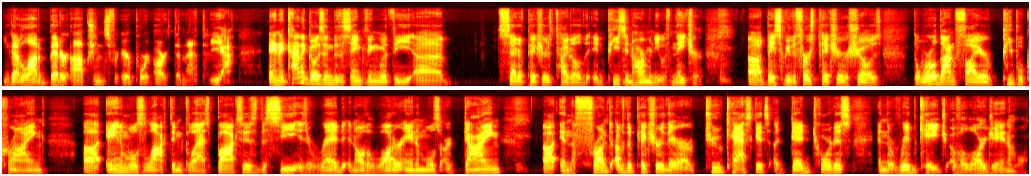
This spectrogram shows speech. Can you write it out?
you got a lot of better options for airport art than that. Yeah. And it kind of goes into the same thing with the uh, set of pictures titled In Peace and Harmony with Nature. Uh, basically, the first picture shows the world on fire, people crying, uh, animals locked in glass boxes. The sea is red, and all the water animals are dying. Uh, in the front of the picture, there are two caskets, a dead tortoise, and the rib cage of a large animal.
